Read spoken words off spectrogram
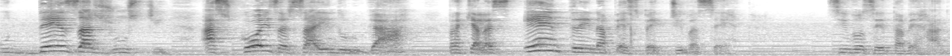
o desajuste, as coisas saem do lugar para que elas entrem na perspectiva certa. Se você estava errado.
